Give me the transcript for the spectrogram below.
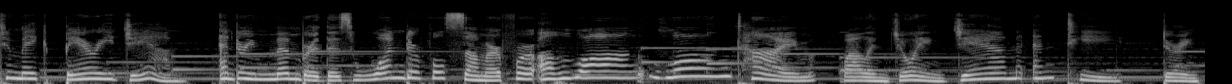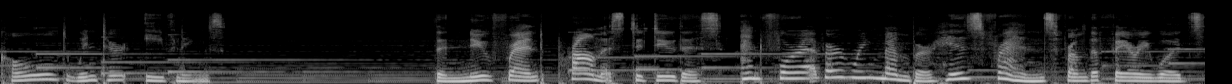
to make berry jam and remember this wonderful summer for a long, long time while enjoying jam and tea during cold winter evenings. The new friend promised to do this and forever remember his friends from the fairy woods.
